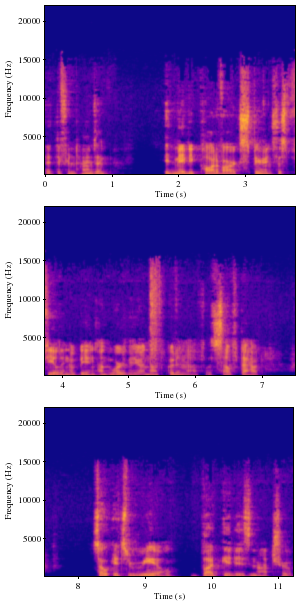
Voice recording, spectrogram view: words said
at different times. And it may be part of our experience, this feeling of being unworthy or not good enough or self doubt. So it's real, but it is not true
